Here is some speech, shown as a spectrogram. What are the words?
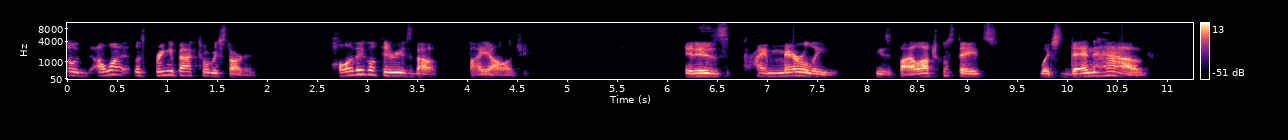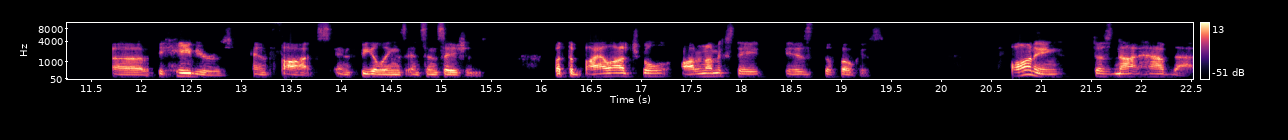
So I want let's bring it back to where we started. Polyvagal theory is about biology. It is primarily these biological states, which then have uh, behaviors and thoughts and feelings and sensations. But the biological autonomic state is the focus. Fawning does not have that.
